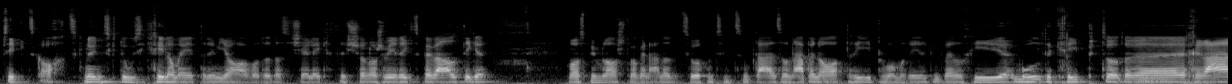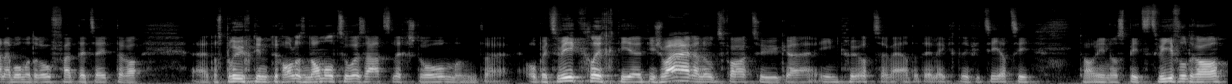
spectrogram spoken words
70, 80, 90.000 Kilometer im Jahr, oder? Das ist elektrisch schon noch schwierig zu bewältigen. Was beim Lastwagen auch noch dazu kommt, sind zum Teil so Nebenantriebe, wo man irgendwelche Mulden kippt oder äh, Kräne, wo man drauf hat, etc. Äh, das bräuchte natürlich alles nochmal zusätzlich Strom und äh, ob jetzt wirklich die, die schweren Nutzfahrzeuge in Kürze werden elektrifiziert sein, da habe ich noch ein bisschen Zweifel dran.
